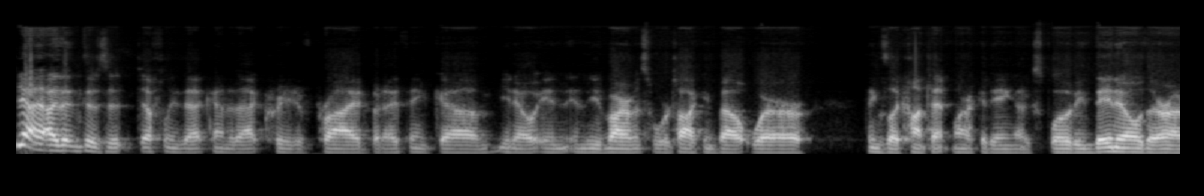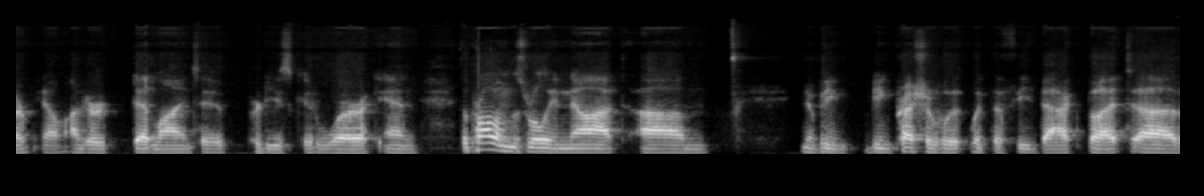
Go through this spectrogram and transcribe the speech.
Yeah, I think there's a, definitely that kind of that creative pride, but I think um, you know in, in the environments we're talking about where things like content marketing are exploding, they know they're you know under deadline to produce good work, and the problem is really not um, you know being being pressured with, with the feedback, but uh,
